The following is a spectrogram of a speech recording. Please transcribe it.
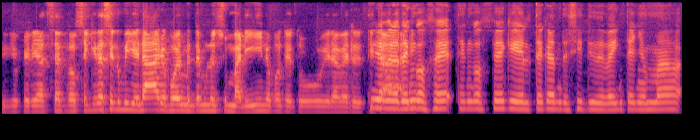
Yo quería ser, no sé, quería ser un millonario, poder meterme en un submarino, ponte tú, ir a ver el Mira, pero Titanic. tengo fe, tengo fe que el Tech and the City de 20 años más,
